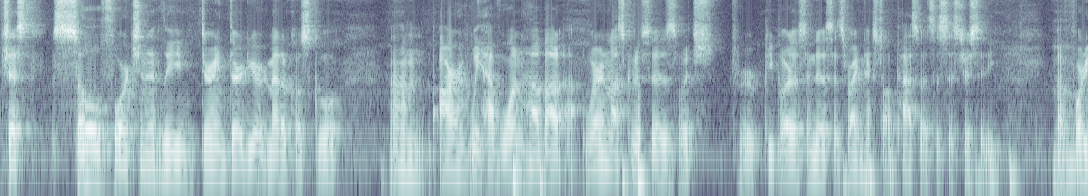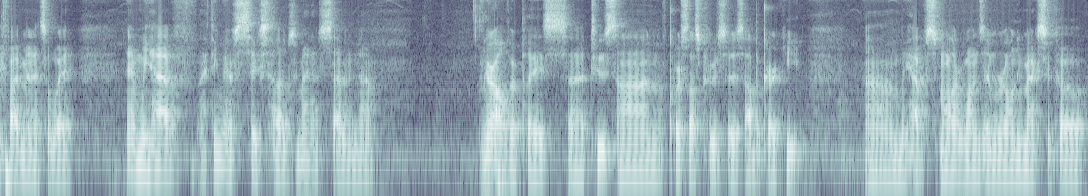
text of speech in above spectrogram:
just so fortunately, during third year of medical school, um, our we have one hub out. We're in Las Cruces, which for people who are listening to this, it's right next to El Paso. It's a sister city, about forty five minutes away, and we have I think we have six hubs. We might have seven now. They're all over the place. Uh, Tucson, of course, Las Cruces, Albuquerque. Um, we have smaller ones in rural New Mexico.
